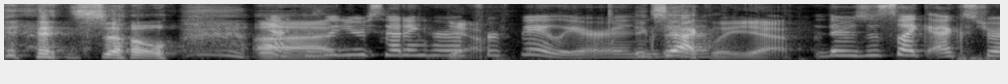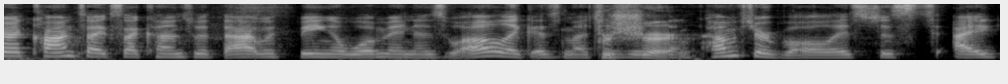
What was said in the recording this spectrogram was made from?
and so Yeah, because uh, then you're setting her yeah. up for failure. And uh, exactly yeah there's just like extra context that comes with that with being a woman as well. Like as much For as sure. it's uncomfortable, it's just I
